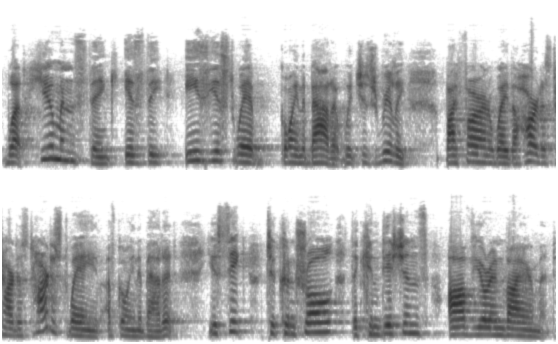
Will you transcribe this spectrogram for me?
what humans think is the easiest way of going about it, which is really by far and away the hardest, hardest, hardest way of going about it. You seek to control the conditions of your environment.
